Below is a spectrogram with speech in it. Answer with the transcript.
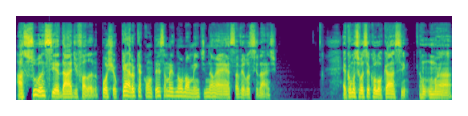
a sua ansiedade falando, poxa, eu quero que aconteça, mas normalmente não é essa velocidade. É como se você colocasse uma,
